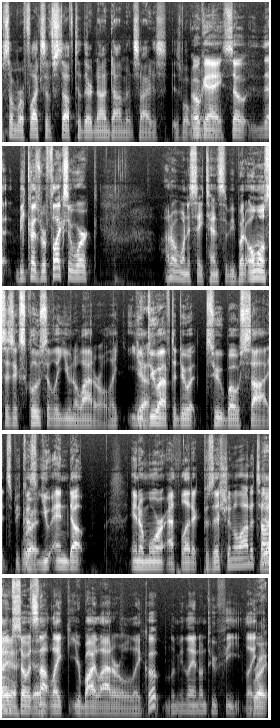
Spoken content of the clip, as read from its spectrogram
some reflexive stuff to their non-dominant side is is what we're Okay, do. so that because reflexive work, I don't want to say tends to be, but almost is exclusively unilateral. Like you Yeah. do have to do it to both sides because Right. you end up in a more athletic position a lot of Yeah, times. yeah, so it's yeah. not like you're bilateral. Like, oh, let me land on two feet. Like, right.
